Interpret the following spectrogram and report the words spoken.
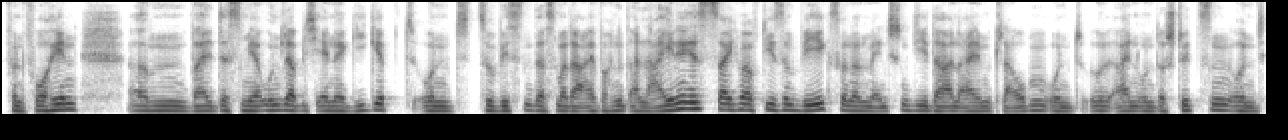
von vorhin, ähm, weil das mir unglaublich Energie gibt und zu wissen, dass man da einfach nicht alleine ist, sag ich mal, auf diesem Weg, sondern Menschen, die da an einem glauben und äh, einen unterstützen. Und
